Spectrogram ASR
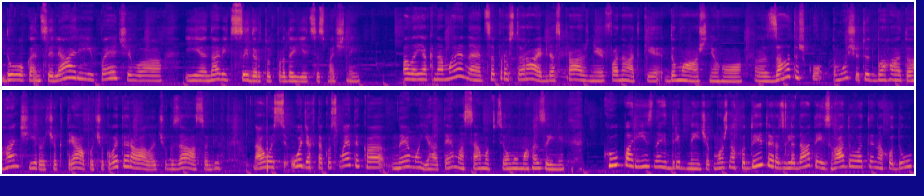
до канцелярії, печива, і навіть сидр тут продається смачний. Але, як на мене, це просто рай для справжньої фанатки домашнього е, затишку, тому що тут багато ганчірочок, тряпочок, витиралочок, засобів. А ось одяг та косметика не моя тема саме в цьому магазині. Купа різних дрібничок. Можна ходити, розглядати і згадувати на ходу,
